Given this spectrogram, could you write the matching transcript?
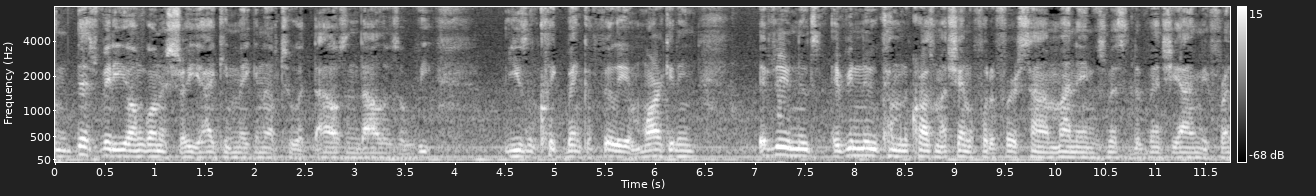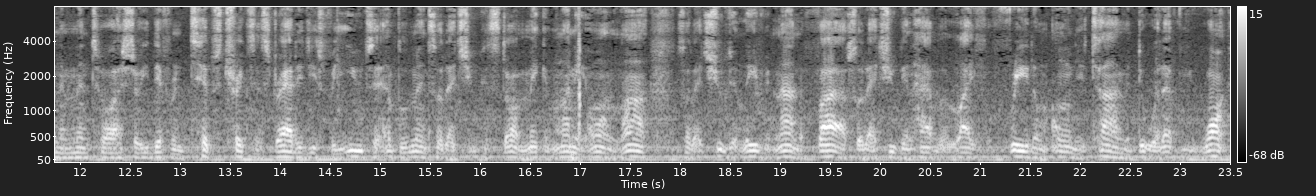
in this video, I'm going to show you how you can making up to a thousand dollars a week using ClickBank affiliate marketing. If you're new, to, if you're new coming across my channel for the first time, my name is Mr. Da Vinci. I'm your friend and mentor. I show you different tips, tricks, and strategies for you to implement so that you can start making money online, so that you can leave your nine to five, so that you can have a life of freedom, own your time, and do whatever you want,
